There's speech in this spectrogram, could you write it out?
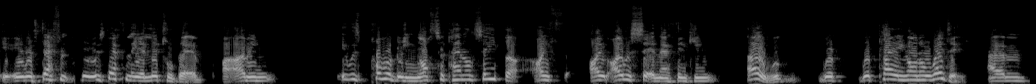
it, it, was definitely it was definitely a little bit. Of, I mean, it was probably not a penalty, but I I, I was sitting there thinking, oh, we're we're, we're playing on already. Um,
